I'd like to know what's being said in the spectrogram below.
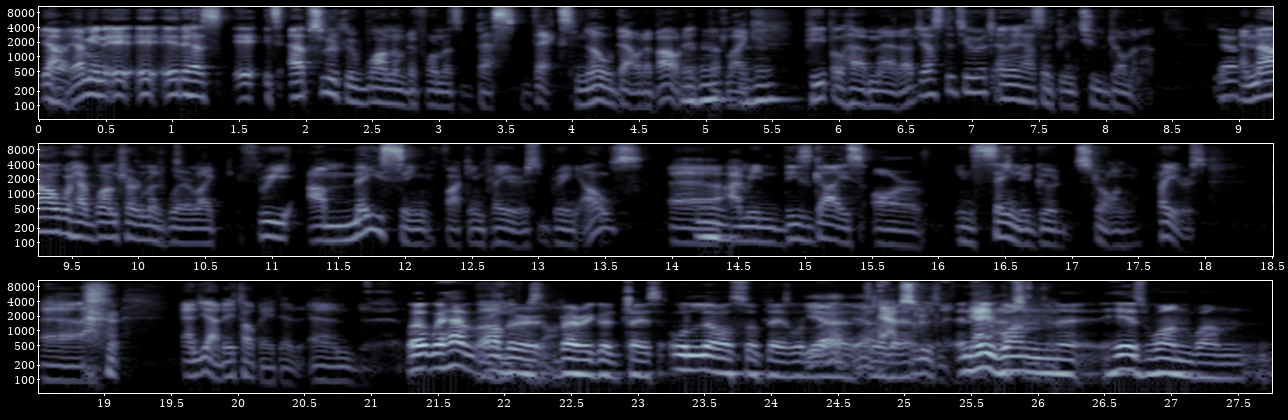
Yeah, Yeah. I mean, it, it, it has it, it's absolutely one of the format's best decks, no doubt about Mm-hmm, it. But like people have meta adjusted to it, and it hasn't been too dominant. Yeah. And now we have one tournament where like three amazing fucking players bring elves. Uh, Mm. I mean, these guys are insanely good, strong players. Uh, and yeah, they top eighted, and uh, Well, we have other very good players. Olle also played Olle. Yeah, yeah. Olle. Absolutely. And Yeah, he won. Uh, he has won one,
